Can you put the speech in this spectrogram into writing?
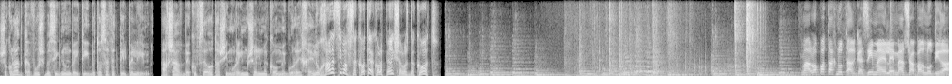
שוקולד כבוש בסגנון ביתי בתוספת פלפלים. עכשיו בקופסאות השימורים של מקום מגוריכם. נוכל לשים הפסקות האלה, כל הפרק שלוש דקות. מה, לא פתחנו את הארגזים האלה מאז שעברנו דירה.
